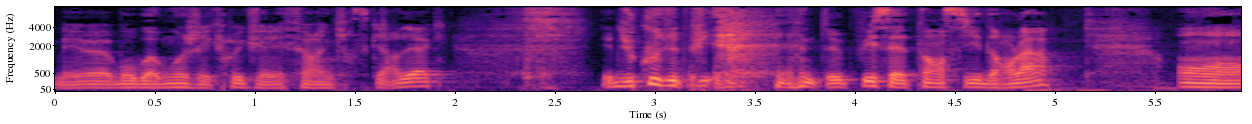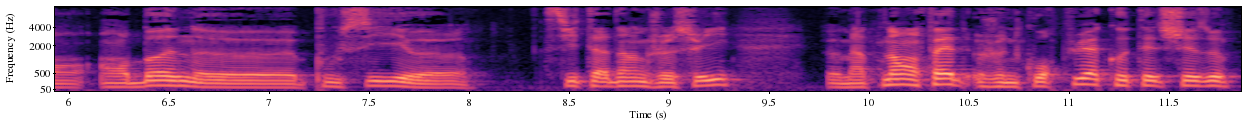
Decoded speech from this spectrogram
Mais euh, bon bah moi j'ai cru que j'allais faire une crise cardiaque. Et du coup depuis, depuis cet incident-là, en, en bonne euh, poussie citadin que je suis, euh, maintenant, en fait, je ne cours plus à côté de chez eux.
